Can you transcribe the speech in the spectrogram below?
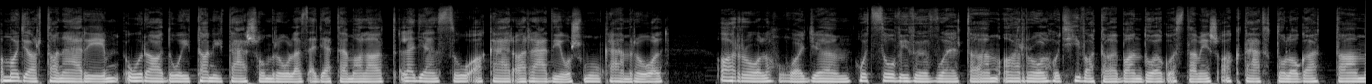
a magyar tanári óraadói tanításomról az egyetem alatt, legyen szó akár a rádiós munkámról, arról, hogy, hogy szóvivő voltam, arról, hogy hivatalban dolgoztam és aktát tologattam,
